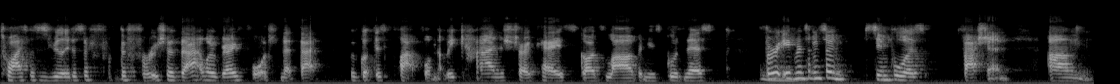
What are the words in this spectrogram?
Twice Blessed is really just a, fr- the fruit of that. And we're very fortunate that we've got this platform that we can showcase God's love and His goodness through even something so simple as fashion. Um,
